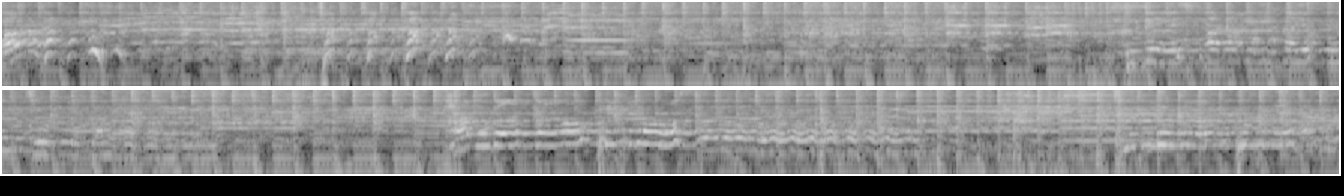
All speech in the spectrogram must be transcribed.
어, 나였으면 좋겠다. 아무것도 필요 없어요. 든든한 품에 안겨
